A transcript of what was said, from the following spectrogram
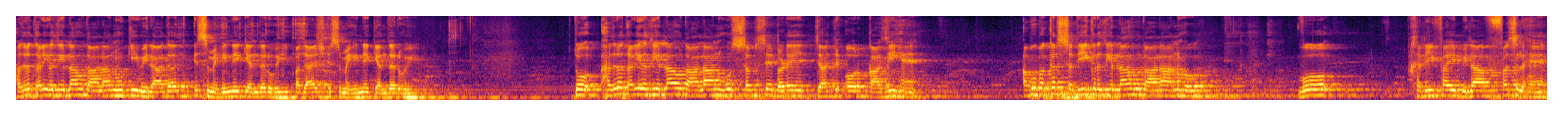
حضرت علی رضی اللہ تعالیٰ عنہ کی ولادت اس مہینے کے اندر ہوئی، پیدائش اس مہینے کے اندر ہوئی۔ تو حضرت علی رضی اللہ تعالیٰ عنہ سب سے بڑے جج اور قاضی ہیں۔ ابو بکر صدیق رضی اللہ تعالیٰ عنہ، وہ خلیفہ بلا فصل ہیں۔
